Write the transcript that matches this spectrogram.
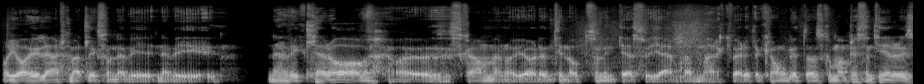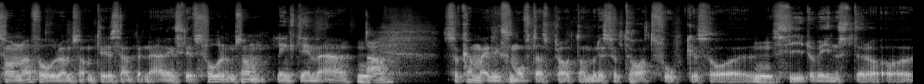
Och jag har ju lärt mig att liksom när, vi, när, vi, när vi klär av eh, skammen och gör den till något som inte är så jävla märkvärdigt och krångligt. Då ska man presentera det i sådana forum som till exempel Näringslivsforum som LinkedIn är. Ja. Så kan man liksom oftast prata om resultatfokus och sidovinster och, och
